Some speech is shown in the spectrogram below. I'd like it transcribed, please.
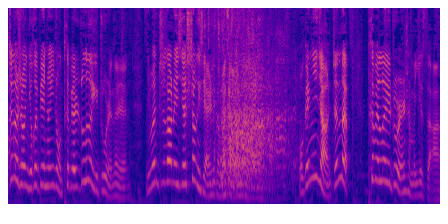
这个时候，你会变成一种特别乐于助人的人。你们知道那些圣贤是怎么想问题的吗？我跟你讲，真的特别乐于助人什么意思啊？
